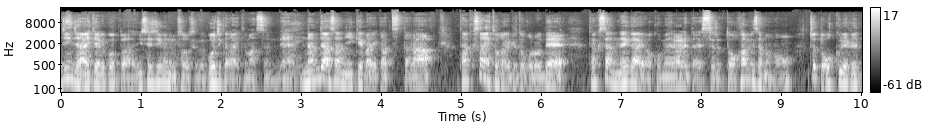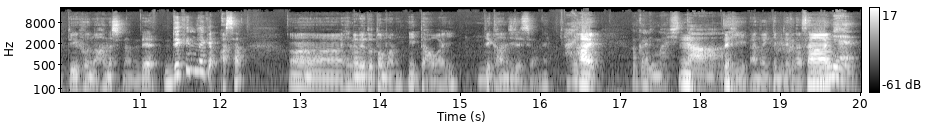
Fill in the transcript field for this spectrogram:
神社空いてることは伊勢神宮でもそうですけど5時から空いてますんで、はい。なんで朝に行けばいいかっつったらたくさん人がいるところでたくさん願いを込められたりすると神様もちょっと遅れるっていう風な話なんでできるだけ朝うん日の出とともに行った方がいいって感じですよね、はい。はい。わかりましうん。た。ぜひあの行ってみてください。いいね。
